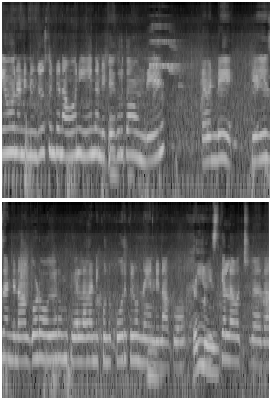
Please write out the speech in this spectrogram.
ఏమోనండి నేను చూస్తుంటే నా ఓని ఏందండి ఎగురుతా ఉంది. ఏమండి ప్లీజ్ అండి నాకు కూడా ఓయో రూమ్కి వెళ్ళాలని కొన్ని కోరికలు ఉన్నాయండి నాకు. తీసుకెళ్ళవచ్చు కదా.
